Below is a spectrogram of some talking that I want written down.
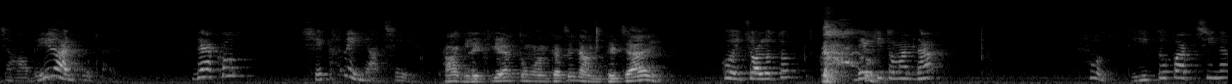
যাবে আর কোথায়? দেখো সেখানেই আছে। থাকলে কি আর তোমার কাছে জানতে চাই? কই চলো তো দেখি তোমার দাঁত। সত্যি তো পাচ্ছি না।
